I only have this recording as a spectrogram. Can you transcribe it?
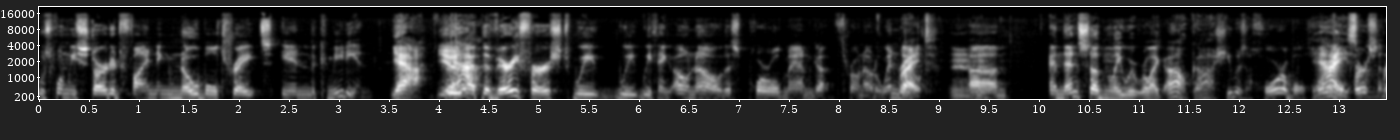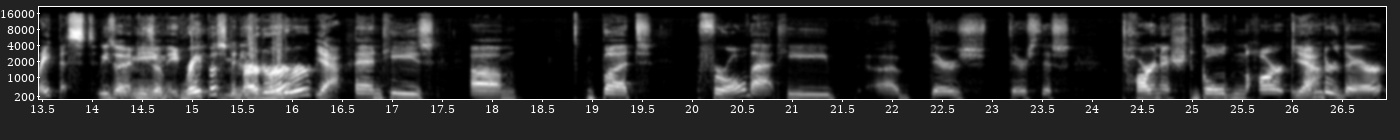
was when we started finding noble traits in the comedian. yeah, Yeah. At the very first, we, we, we think, oh no, this poor old man got thrown out a window. Right. Mhm. Um, and then suddenly we were like, oh gosh, he was a horrible, horrible yeah, he's person. a rapist. He's a I he's a rapist and murderer. he's a murderer. Yeah, and he's um, but for all that he uh, there's there's this tarnished golden heart Yeah. under there,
